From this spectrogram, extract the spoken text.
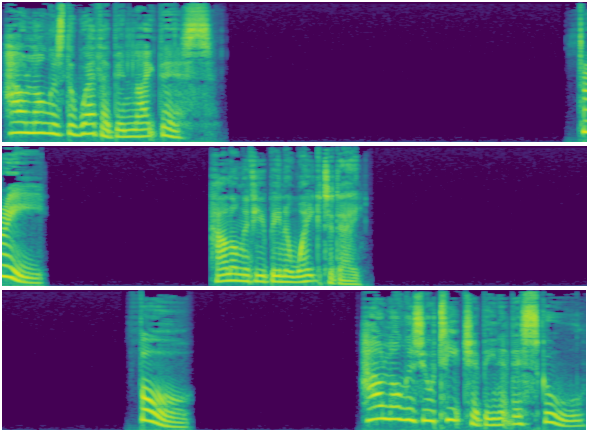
How long has the weather been like this? 3. How long have you been awake today? 4. How long has your teacher been at this school?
